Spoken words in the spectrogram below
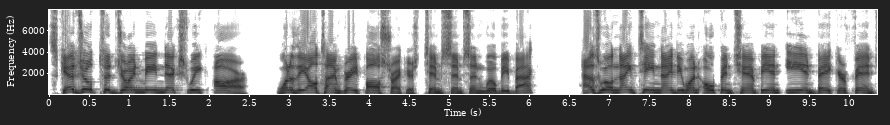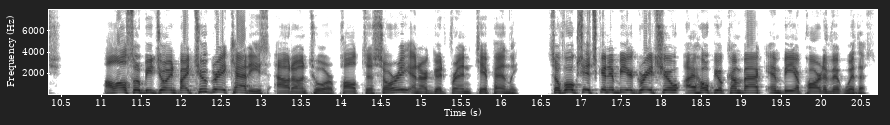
Scheduled to join me next week are one of the all-time great ball strikers, Tim Simpson, will be back, as will 1991 Open champion Ian Baker Finch. I'll also be joined by two great caddies out on tour, Paul Tesori and our good friend Kip Henley. So folks, it's going to be a great show. I hope you'll come back and be a part of it with us.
